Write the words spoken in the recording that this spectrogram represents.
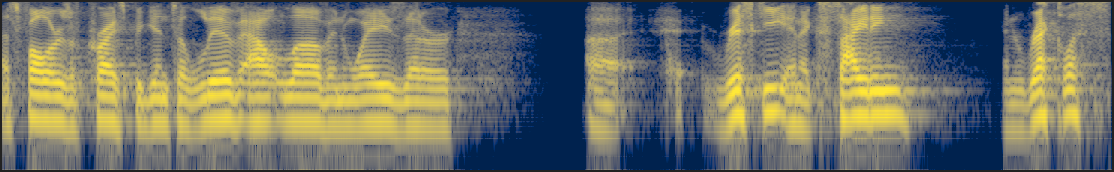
as followers of Christ, begin to live out love in ways that are uh, risky and exciting and reckless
